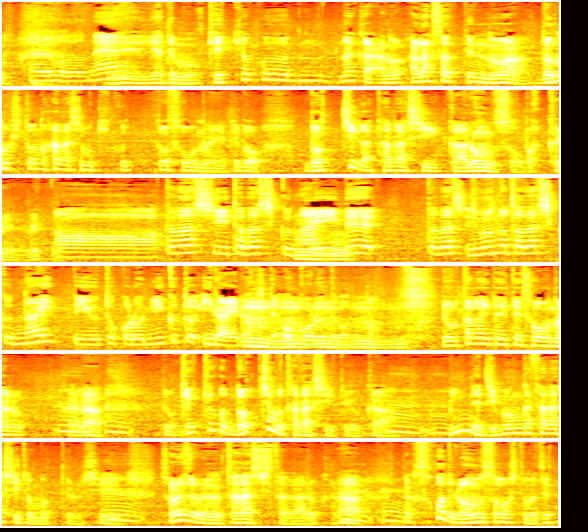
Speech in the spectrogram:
んなるほどね。ね、いやでも結局なんかあの争ってるのはどの人の話も聞くとそうなんやけどどっちが正しいか論争ばっかりだよねこう。あー正しい正しくないで、正し自分の正しくないっていうところに行くとイライラして怒るってことかうんうん。うんうんでお互い大体そうなるから、うんうんでも結局どっちも正しいというか、うんうん。みんな自分が正しいと思ってるし、うん。それぞれの正しさがあるから、うんうん。なんかそこで論争しても絶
